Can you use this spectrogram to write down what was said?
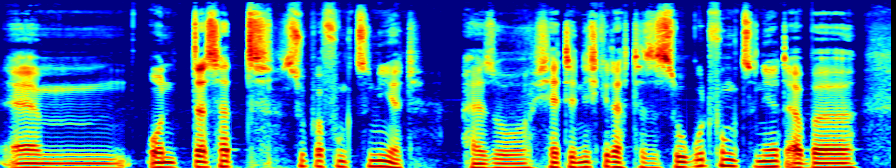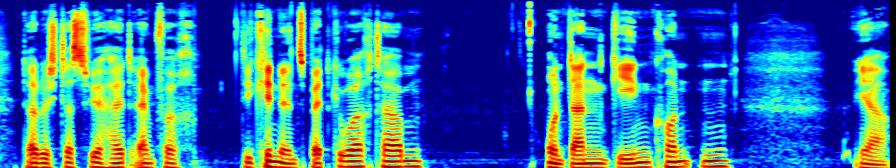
ähm, und das hat super funktioniert. Also ich hätte nicht gedacht, dass es so gut funktioniert, aber dadurch, dass wir halt einfach die Kinder ins Bett gebracht haben und dann gehen konnten, ja,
